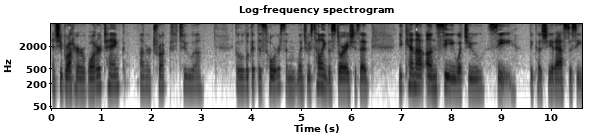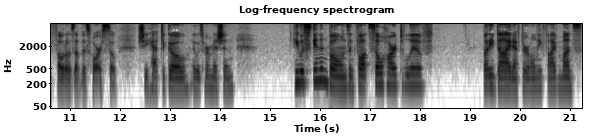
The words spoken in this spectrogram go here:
And she brought her water tank on her truck to uh, go look at this horse. And when she was telling the story, she said, You cannot unsee what you see because she had asked to see photos of this horse. So she had to go. It was her mission. He was skin and bones and fought so hard to live. But he died after only five months.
